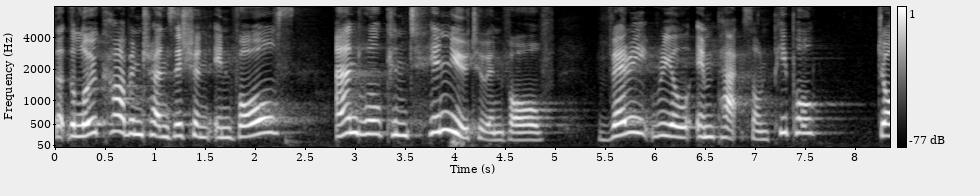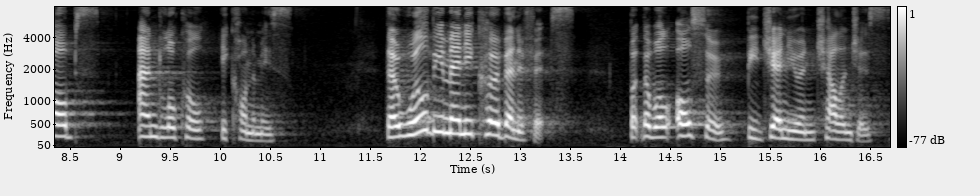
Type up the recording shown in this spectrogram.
that the low carbon transition involves and will continue to involve very real impacts on people, jobs and local economies. There will be many co-benefits, but there will also be genuine challenges.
